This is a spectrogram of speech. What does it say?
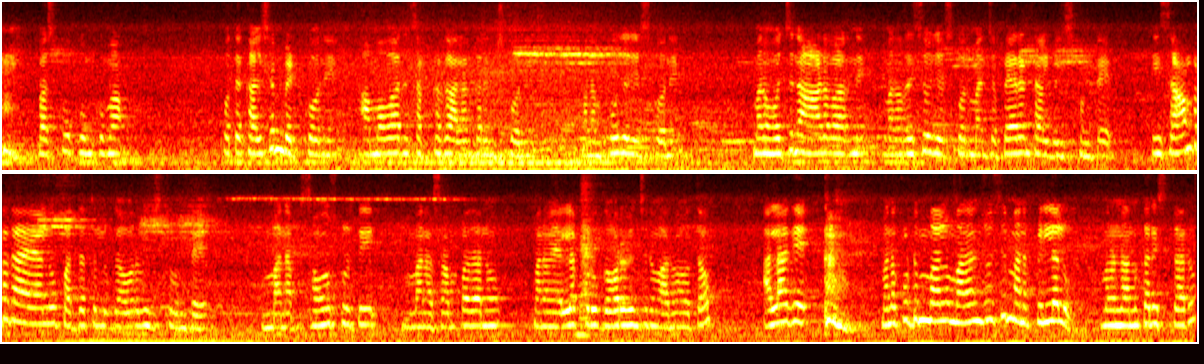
పసుపు కుంకుమ పోతే కలశం పెట్టుకొని అమ్మవారిని చక్కగా అలంకరించుకొని మనం పూజ చేసుకొని మనం వచ్చిన ఆడవారిని మనం రిసీవ్ చేసుకొని మంచి పేరెంటాలు పిలుచుకుంటే ఈ సాంప్రదాయాలు పద్ధతులు గౌరవిస్తుంటే మన సంస్కృతి మన సంపదను మనం ఎల్లప్పుడూ గౌరవించిన వారు అవుతాం. అలాగే మన కుటుంబాలు మనం చూసి మన పిల్లలు మనల్ని అనుకరిస్తారు.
